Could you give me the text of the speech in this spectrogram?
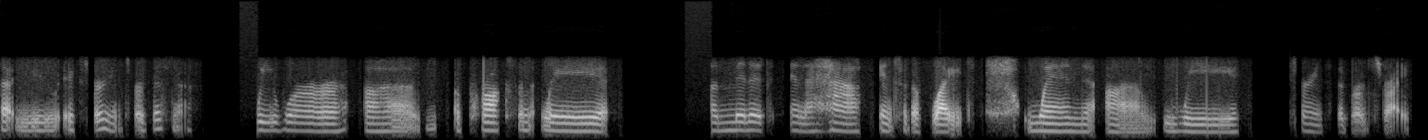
that you experience for business. We were um, approximately a minute and a half into the flight when um, we experienced the bird strike.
